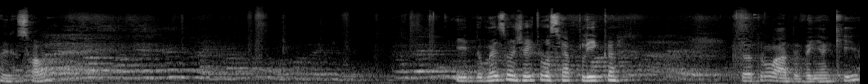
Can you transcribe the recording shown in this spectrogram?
Olha só. E do mesmo jeito você aplica do outro lado. Vem aqui,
